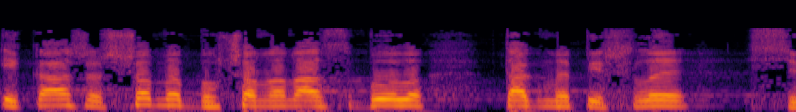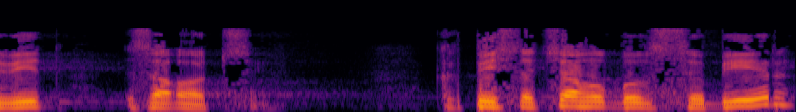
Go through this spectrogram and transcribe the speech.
і каже, що ми, що на нас було, так ми пішли світ за очі. Після цього був Сибір,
